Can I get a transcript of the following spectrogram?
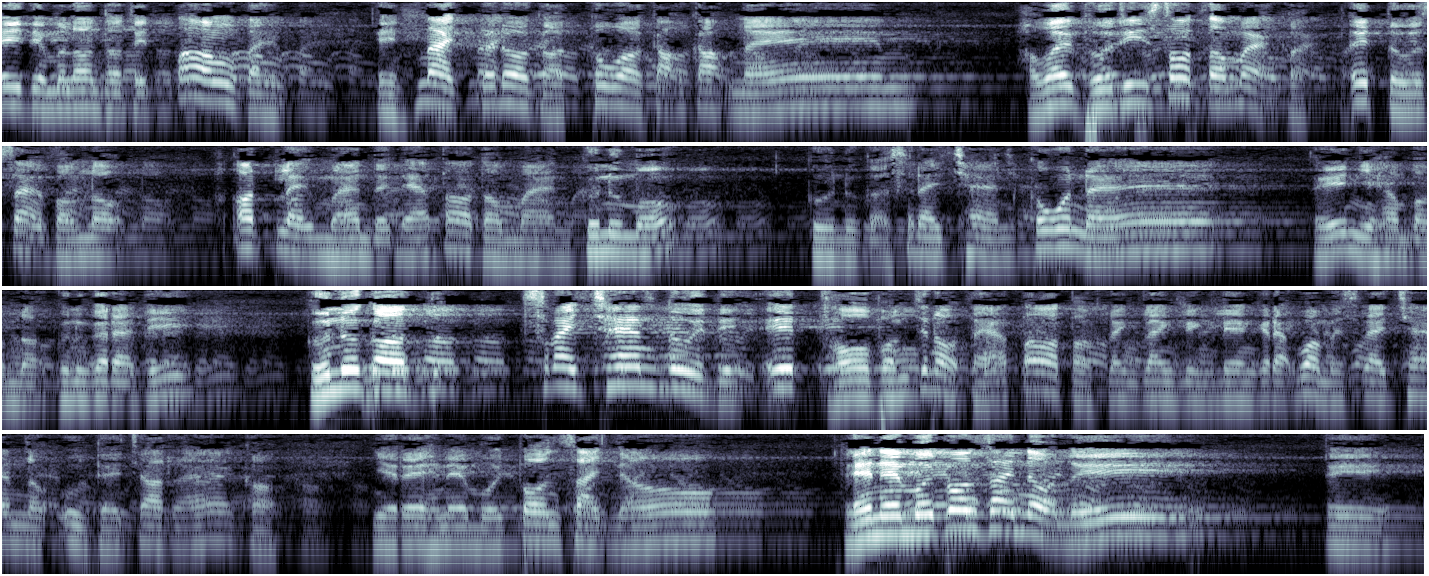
អីទេមឡនទៅតងតែទេណាច់ក៏ដល់ក៏តួកោកោណែហើយពុទ្ធិសតមកអេទុសៈបំណោអត់លែងមិនទៅដែរត ê nạch cái đồ có tua cạo cạo này hỏi phụ đi sốt tao mạng mà. Ê tử xạ bóng lộ. Ọt lệ màn để đá tao màn. Cứ nu mố. Cứ có sợi chèn. Cô nè. Ê nhị hàm bóng lộ. Cứ có sợi chèn tôi đi. Ê, thổ bóng chứ nó té to to lành lành liền liền cái đã qua sợi chèn nó. U để cho ra còn như thế này mỗi con sạch nó. Thế này mỗi con sạch nó lấy ê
